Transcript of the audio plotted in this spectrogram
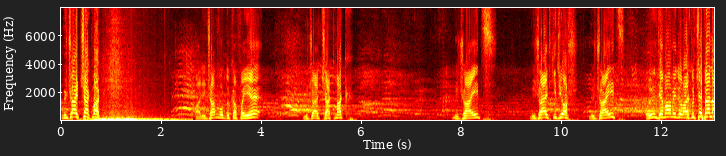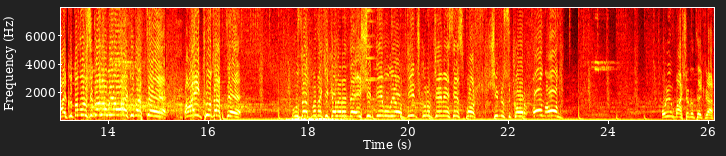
Mücahit Çakmak. Alican vurdu kafayı. Mücahit Çakmak. Mücahit. Mücahit gidiyor. Mücahit. Oyun devam ediyor. Aykut Çeperli. Aykut'un vuruşu gol oluyor. Aykut attı. Aykut attı. Uzatma dakikalarında eşitliği buluyor Dinç Grup CVS Spor. Şimdi skor 10-10. Oyun başladı tekrar.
